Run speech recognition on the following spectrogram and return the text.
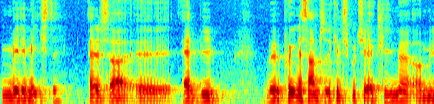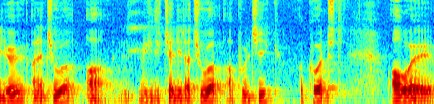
med det meste. Altså, øh, at vi på en og samme tid kan diskutere klima og miljø og natur, og vi kan diskutere litteratur og politik og kunst. Og, øh,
